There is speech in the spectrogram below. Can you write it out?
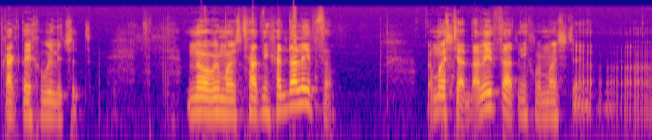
как-то их вылечить. Но вы можете от них отдалиться, вы можете отдалиться от них, вы можете а,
